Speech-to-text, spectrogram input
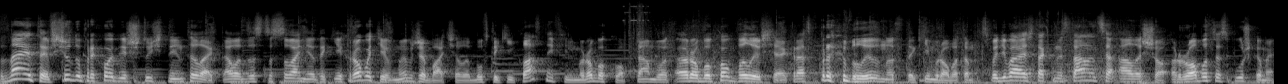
Знаєте, всюди приходить штучний інтелект, а от застосування таких роботів ми вже бачили. Був такий класний фільм Робокоп. Там от Робокоп валився якраз приблизно з таким роботом. Сподіваюсь, так не станеться, але що, роботи з пушками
